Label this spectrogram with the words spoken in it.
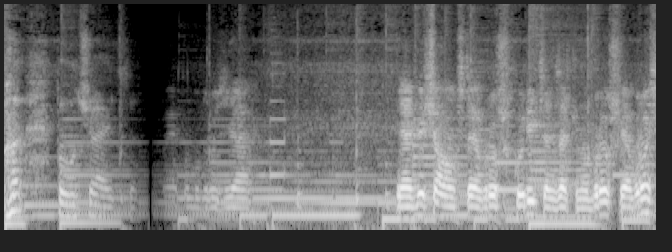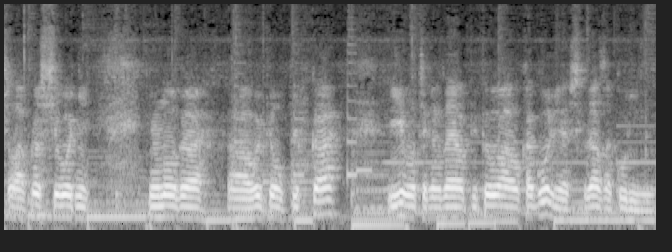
получается. Поэтому, друзья, я обещал вам, что я брошу курить, обязательно брошу. Я бросил, а просто сегодня немного э, выпил пивка. И вот когда я выпиваю алкоголь, я всегда закуриваю.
